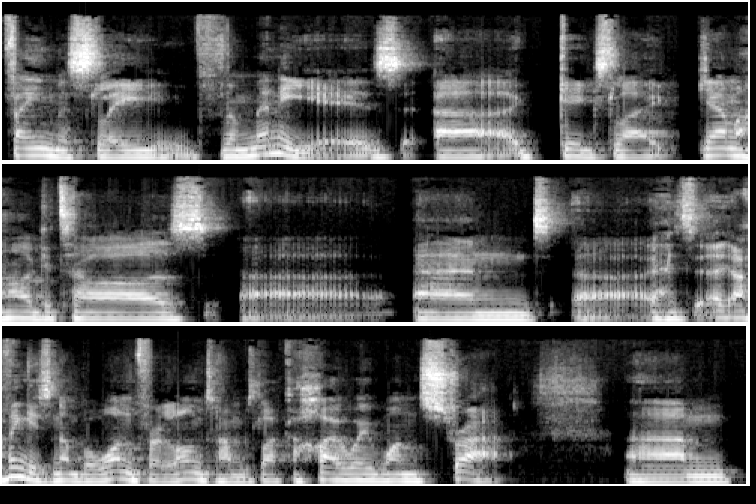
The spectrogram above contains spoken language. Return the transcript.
famously for many years uh, gigs like Yamaha guitars uh, and uh, his, I think his number one for a long time was like a Highway One Strat um,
